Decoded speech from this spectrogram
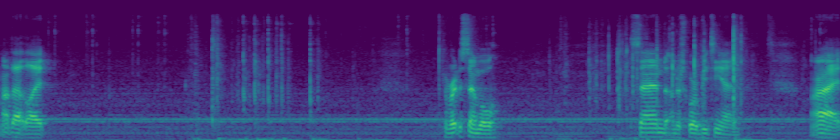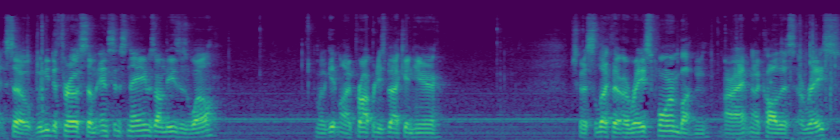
not that light. Convert to symbol, send underscore btn. All right, so we need to throw some instance names on these as well. I'm to get my properties back in here. I'm Just going to select the erase form button. All right, I'm to call this erase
